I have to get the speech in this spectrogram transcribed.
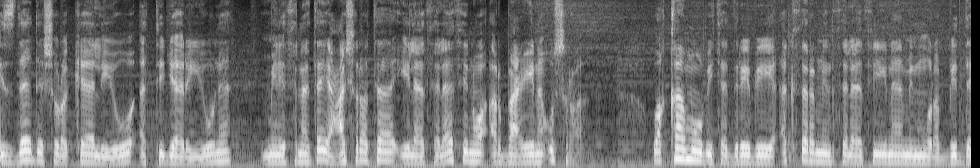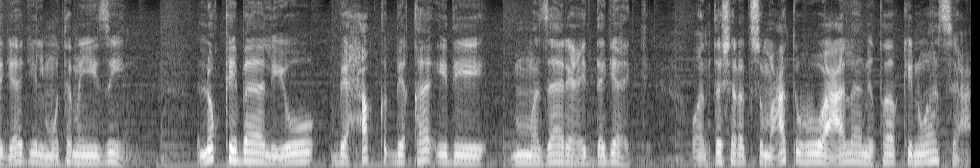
ازداد شركاء ليو التجاريون من اثنتي عشرة إلى ثلاث وأربعين أسرة وقاموا بتدريب أكثر من ثلاثين من مربي الدجاج المتميزين. لقب ليو بحق بقائد مزارع الدجاج وانتشرت سمعته على نطاق واسع.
